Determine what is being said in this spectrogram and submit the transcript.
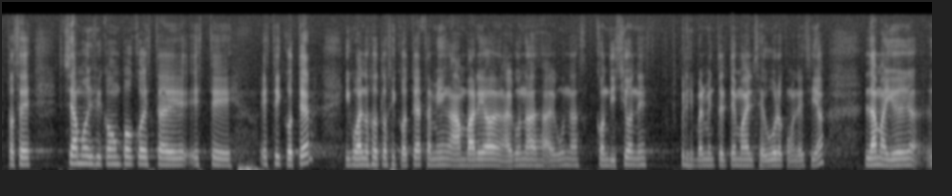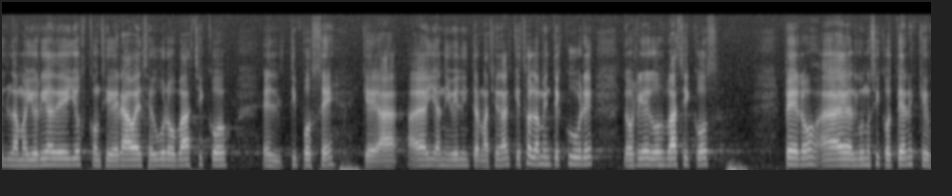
Entonces, se ha modificado un poco este, este, este ICOTER, igual los otros ICOTER también han variado en algunas, algunas condiciones, principalmente el tema del seguro, como les decía. La mayoría, la mayoría de ellos consideraba el seguro básico, el tipo C, que hay a nivel internacional, que solamente cubre los riesgos básicos, pero hay algunos ICOTER que,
